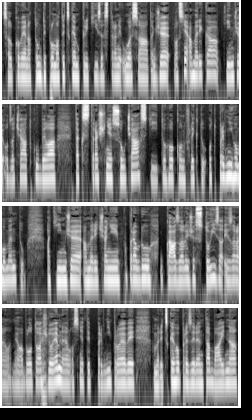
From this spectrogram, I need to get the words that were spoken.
celkově na tom diplomatickém krytí ze strany USA. Takže vlastně Amerika tím, že od začátku byla tak strašně součástí toho konfliktu od prvního momentu a tím, že američani opravdu ukázali, že stojí za Izraelem. Jo, a bylo to až hmm. dojemné. Vlastně ty první projevy amerického amerického prezidenta Bidena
